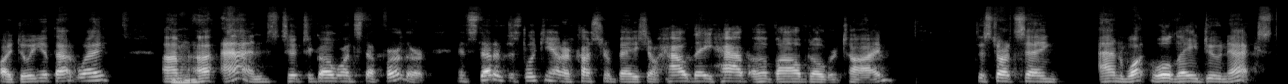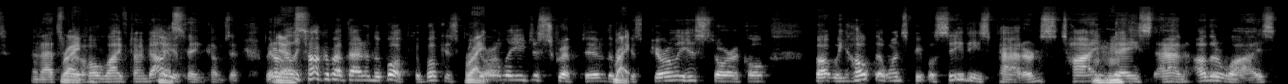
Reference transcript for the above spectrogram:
by doing it that way um, mm-hmm. uh, and to, to go one step further instead of just looking at our customer base you know how they have evolved over time to start saying and what will they do next? And that's where the whole lifetime value Yes. thing comes in. We don't really talk about that in the book. The book is Right. purely descriptive, the Right. book is purely historical. But we hope that once people see these patterns, Mm-hmm. time based and otherwise,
